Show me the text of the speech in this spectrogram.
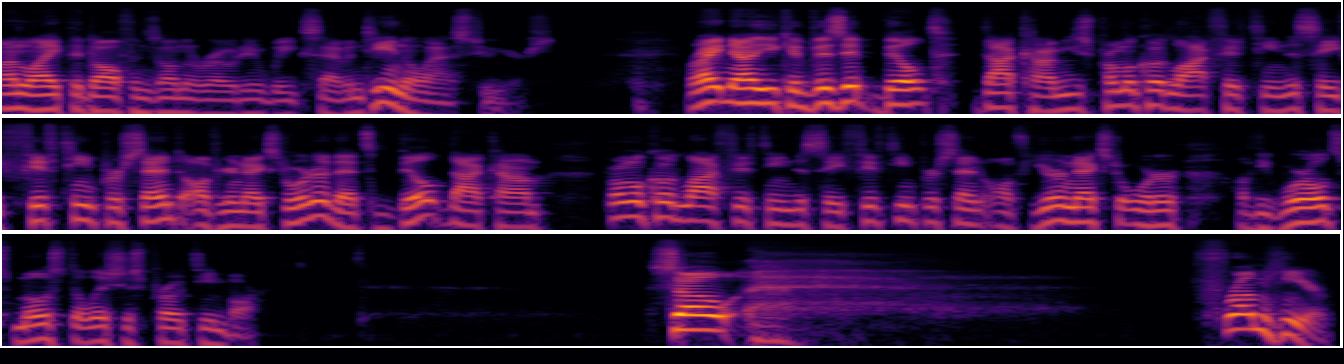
unlike the Dolphins on the road in week 17 the last two years. Right now, you can visit built.com. Use promo code LOCK15 to save 15% off your next order. That's built.com. Promo code LOCK15 to save 15% off your next order of the world's most delicious protein bar. So, from here,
